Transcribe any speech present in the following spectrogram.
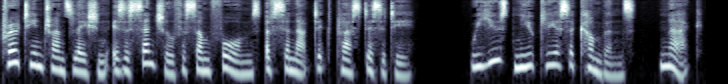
Protein translation is essential for some forms of synaptic plasticity. We used nucleus accumbens, NAC,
